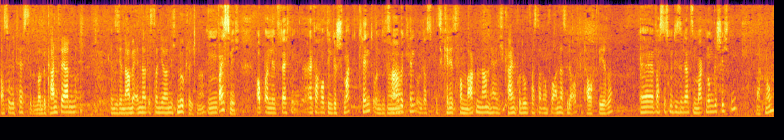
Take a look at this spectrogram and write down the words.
ach so getestet. Aber bekannt werden, wenn sich der Name ändert, ist dann ja nicht möglich. Ne? Hm, Weiß nicht, ob man den vielleicht einfach auch den Geschmack kennt und die Farbe kennt und das. Ich kenne jetzt vom Markennamen her eigentlich kein Produkt, was dann irgendwo anders wieder aufgetaucht wäre. Äh, was ist mit diesen ganzen Magnum-Geschichten? Magnum.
